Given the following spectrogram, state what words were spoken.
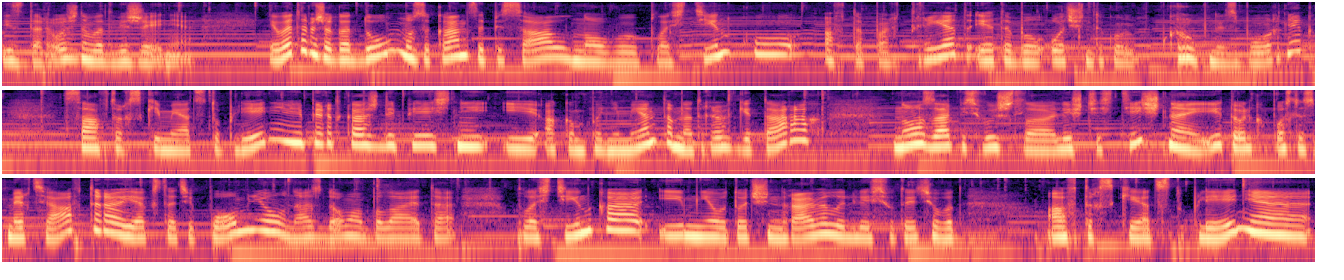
«Из дорожного движения». И в этом же году музыкант записал новую пластинку «Автопортрет», и это был очень такой крупный сборник с авторскими отступлениями перед каждой песней и аккомпанементом на трех гитарах, но запись вышла лишь частично и только после смерти автора. Я, кстати, помню, у нас дома была эта пластинка, и мне вот очень нравились вот эти вот авторские отступления,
